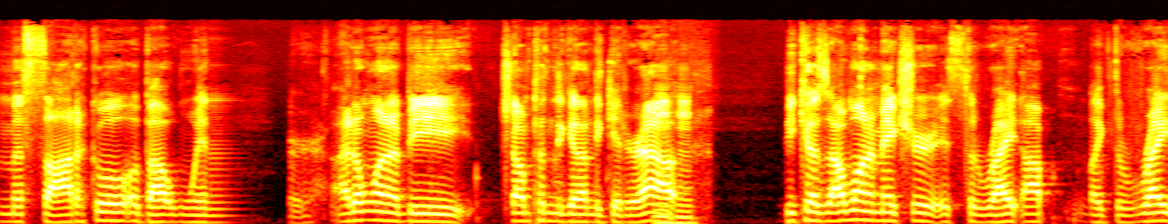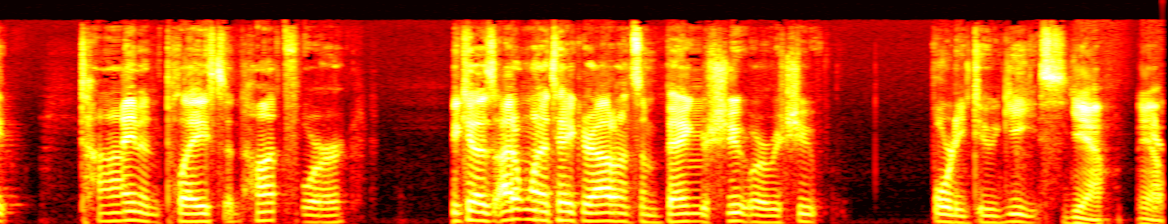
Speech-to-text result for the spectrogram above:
methodical about when. I don't want to be jumping the gun to get her out Mhm. because I want to make sure it's the right op, like the right time and place and hunt for her. Because I don't want to take her out on some banger shoot where we shoot forty-two geese. Yeah. Yeah.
